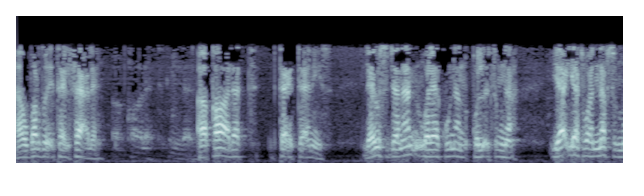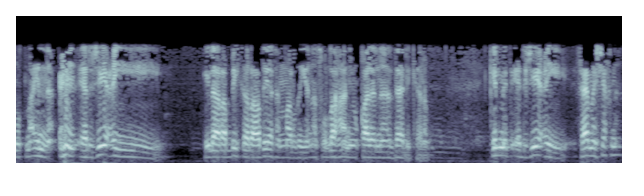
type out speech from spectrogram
أو برضو تاء الفاعل. أقالت. تاء التأنيس لا يسجنن ولا يكونن قل اسمنا. يا أيتها النفس المطمئنة. ارجعي إلى ربك راضية مرضية. نسأل الله أن يقال لنا ذلك يا رب. كلمة ارجعي. فاهم يا شيخنا؟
